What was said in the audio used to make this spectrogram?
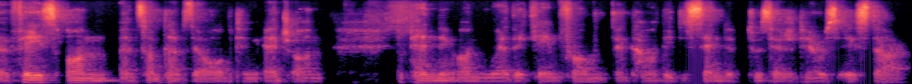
uh, face on and sometimes they're orbiting edge on, depending on where they came from and how they descended to Sagittarius A star.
